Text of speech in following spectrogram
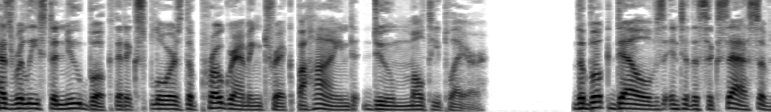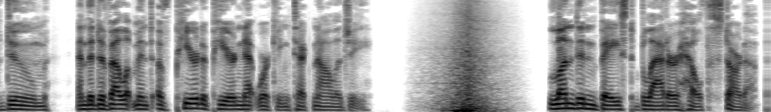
has released a new book that explores the programming trick behind Doom multiplayer. The book delves into the success of Doom and the development of peer-to-peer networking technology. London-based bladder health startup.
